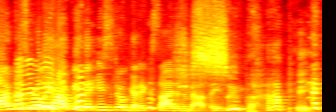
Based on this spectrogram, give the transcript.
I'm just really happy that you still get excited about She's these. super happy.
